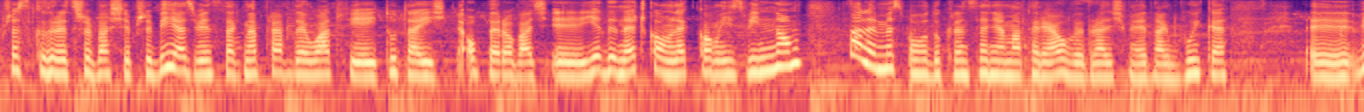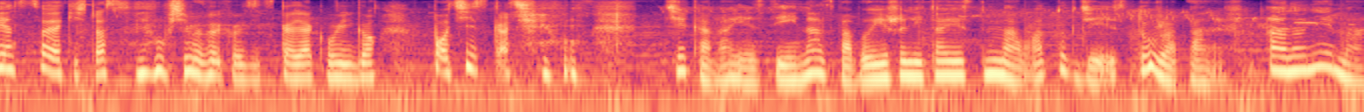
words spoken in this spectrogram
przez które trzeba się przebijać, więc tak naprawdę łatwiej tutaj operować y, jedyneczką, lekką i zwinną, ale my z powodu kręcenia materiału wybraliśmy jednak dwójkę, więc co jakiś czas musimy wychodzić z kajaku i go pociskać. Ciekawa jest jej nazwa, bo jeżeli ta jest mała, to gdzie jest duża panew? Ano nie ma,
